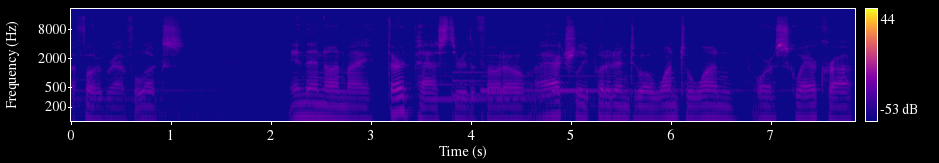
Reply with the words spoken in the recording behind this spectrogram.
a photograph looks. And then on my third pass through the photo, I actually put it into a one to one or a square crop,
